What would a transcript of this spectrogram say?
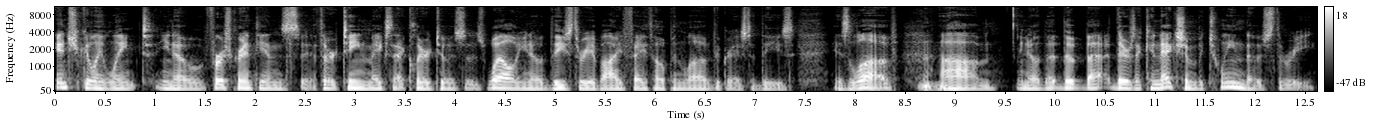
intricately linked. You know, First Corinthians thirteen makes that clear to us as well. You know, these three abide: faith, hope, and love. The greatest of these is love. Mm-hmm. Um, you know, the the there's a connection between those three.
